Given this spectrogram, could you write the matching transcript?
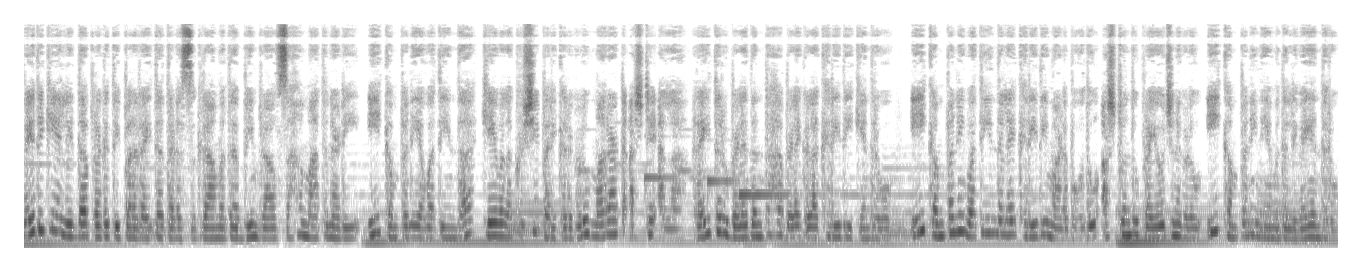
ವೇದಿಕೆಯಲ್ಲಿದ್ದ ಪ್ರಗತಿಪರ ರೈತ ತಡಸು ಗ್ರಾಮದ ಭೀಮರಾವ್ ಸಹ ಮಾತನಾಡಿ, ಈ ಕಂಪನಿಯ ವತಿಯಿಂದ ಕೇವಲ ಕೃಷಿ ಪರಿಕರಗಳು ಮಾರಾಟ ಅಷ್ಟೇ ಅಲ್ಲ, ರೈತರು ಬೆಳೆದಂತಹ ಬೆಳೆಗಳ ಖರೀದಿ ಕೇಂದ್ರವು ಈ ಕಂಪನಿ ವತಿಯಿಂದಲೇ ಖರೀದಿ ಮಾಡಬಹುದು ಅಷ್ಟೊಂದು ಪ್ರಯೋಜನಗಳು ಈ ಕಂಪನಿ ನಿಯಮದಲ್ಲಿವೆ ಎಂದರು.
